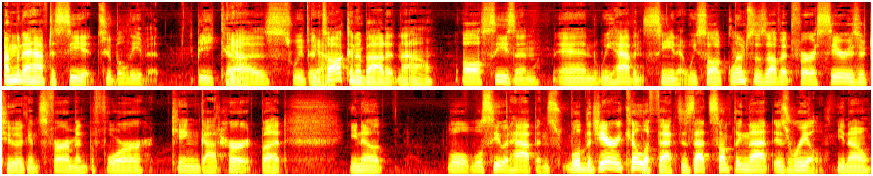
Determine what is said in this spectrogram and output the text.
I'm going to have to see it to believe it because yeah. we've been yeah. talking about it now all season and we haven't seen it. We saw glimpses of it for a series or two against Furman before King got hurt, but you know, we'll we'll see what happens. Well, the Jerry Kill effect is that something that is real? You know,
